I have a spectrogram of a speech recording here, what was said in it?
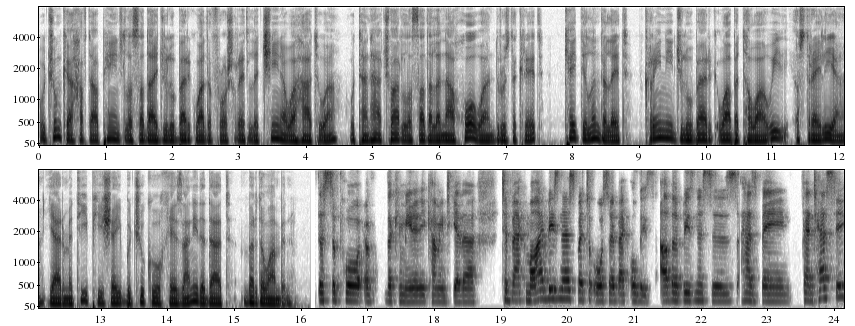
و چونکە حەفتا و پێنج لە سەدای جلوبەرگ وادەفڕۆشڕێت لە چینەوە هاتووە و تەنها چوار لە سەدە لە ناوخۆوە دروست دەکرێت، کەیت دیلن دەلێت، کڕینی جلوبەرگ وا بە تەواوی ئوسترالیا یارمەتی پیشەی بچوک و خێزانی دەدات بەردەوام بن. the support of the community coming together to back my business but to also back all these other businesses has been fantastic.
